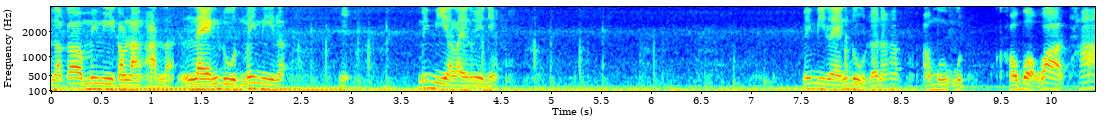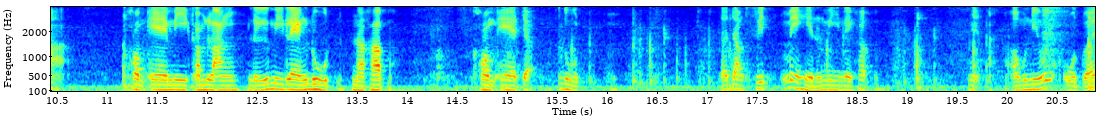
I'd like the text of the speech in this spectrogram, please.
แล้วก็ไม่มีกำลังอัดละแรงดูดไม่มีและเนี่ยไม่มีอะไรเลยเนี่ยไม่มีแรงดูดแล้วนะครับ เอามืออุดเขาบอกว่าถ้าคอมแอร์มีกำลังหรือมีแรงดูดนะครับคอมแอร์จะดูดแต่ดังฟิตไม่เห็นมีเลยครับ เนี่ยเอานิ้วอุดไว้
